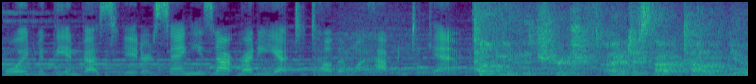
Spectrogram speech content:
toyed with the investigators, saying he's not ready yet to tell them what happened to Kim. telling you the truth. I'm just not telling you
